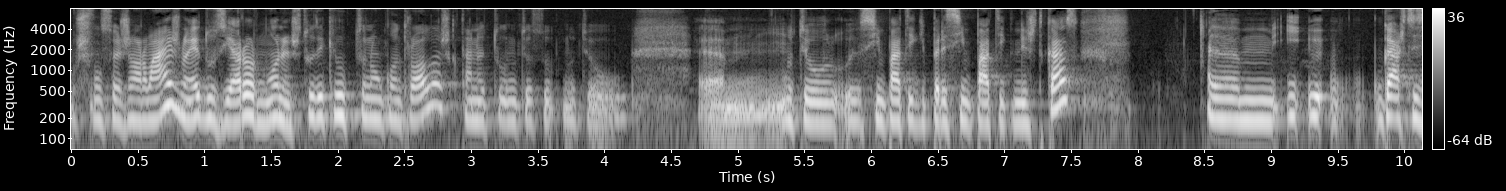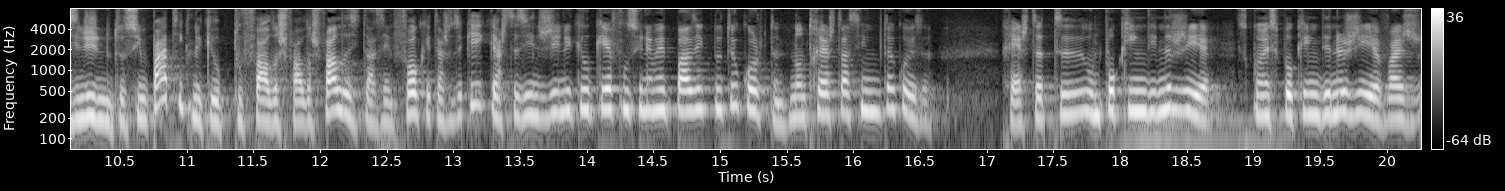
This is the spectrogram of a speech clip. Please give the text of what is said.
as funções normais, não é? Dosear hormonas, tudo aquilo que tu não controlas, que está no, tu, no, teu, no, teu, um, ehm, no teu simpático e parasimpático, neste caso. Um, e, gastas energia no teu simpático, naquilo que tu falas, falas, falas, e estás em foco e estás aqui, gastas energia naquilo que é funcionamento básico do teu corpo, portanto não te resta assim muita coisa resta-te um pouquinho de energia. Se com esse pouquinho de energia vais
